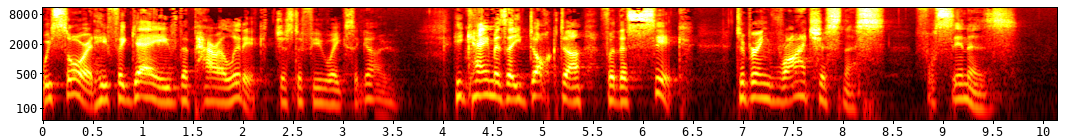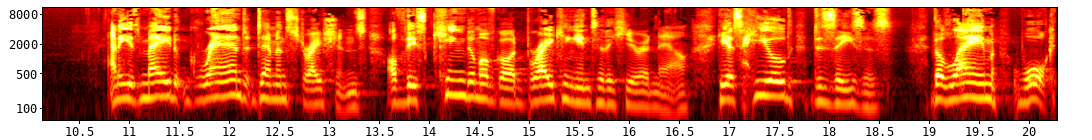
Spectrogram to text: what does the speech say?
We saw it. He forgave the paralytic just a few weeks ago. He came as a doctor for the sick to bring righteousness for sinners. And he has made grand demonstrations of this kingdom of God breaking into the here and now. He has healed diseases. The lame walk.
